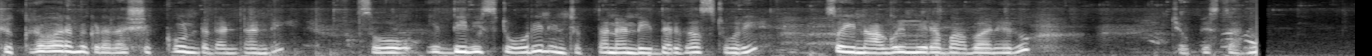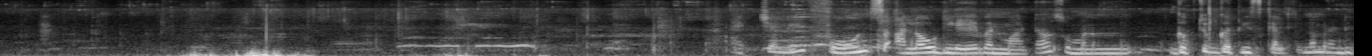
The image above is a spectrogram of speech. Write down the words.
శుక్రవారం ఇక్కడ రష్ ఎక్కువ ఉంటుందంట అండి. సో దీని స్టోరీ నేను చెప్తానండి ఈ దర్గా స్టోరీ. సో ఈ నాగుల్ మీరా బాబా అనేరు చూపిస్తాను. యాక్చువల్లీ ఫోన్స్ అలౌడ్ లేవన్నమాట. సో మనం గప్చుప్గా తీసుకెళ్తున్నాం. రండి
